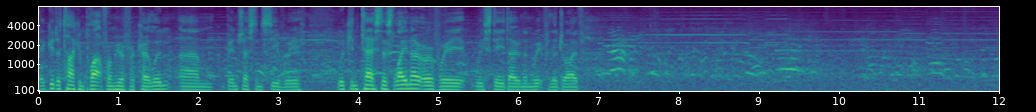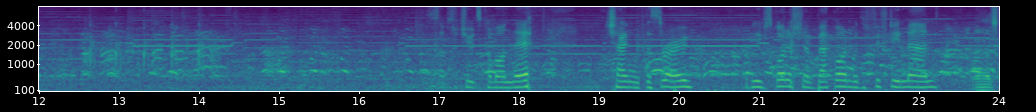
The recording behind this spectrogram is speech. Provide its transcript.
A good attacking platform here for Kowloon. Um, be interesting to see if we, we can test this line out or if we, we stay down and wait for the drive. Substitutes come on there. Chang with the throw. I believe Scottish are back on with a 15 man. Uh, it's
